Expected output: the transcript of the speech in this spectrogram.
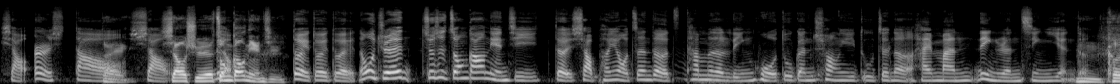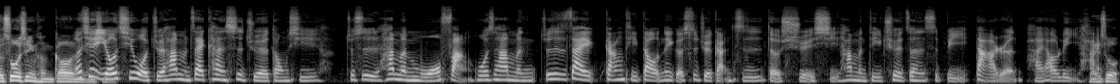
小二到小小学中高年级，对对对。那我觉得就是中高年级的小朋友，真的他们的灵活度跟创意度，真的还蛮令人惊艳的。嗯，可塑性很高的。而且尤其我觉得他们在看视觉的东西，就是他们模仿，或是他们就是在刚提到那个视觉感知的学习，他们的确真的是比大人还要厉害。没错，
